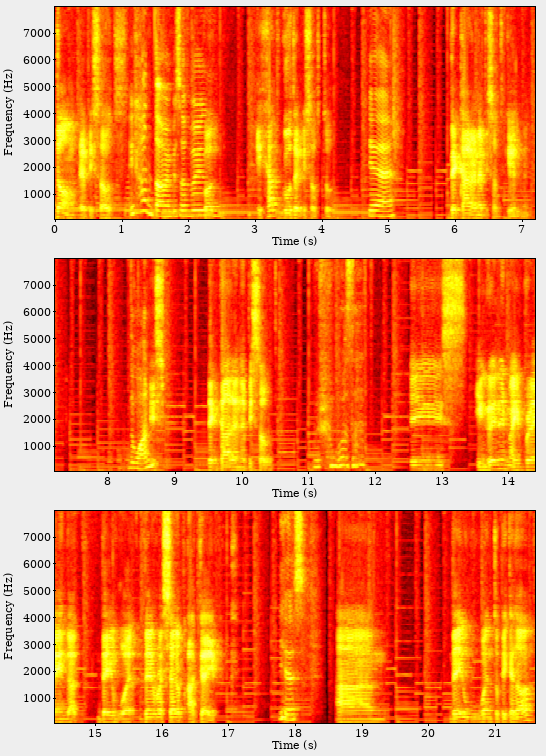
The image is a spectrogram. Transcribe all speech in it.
dumb episodes, It had dumb episodes, but, but it had good episodes too. Yeah. The current episode killed me. The one? It's the current episode Which was that? is ingrained in my brain that they were they reserved a cake Yes. and they went to pick it up.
